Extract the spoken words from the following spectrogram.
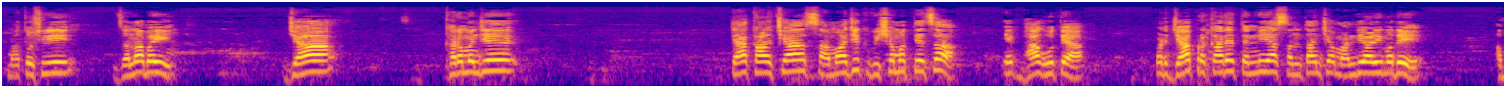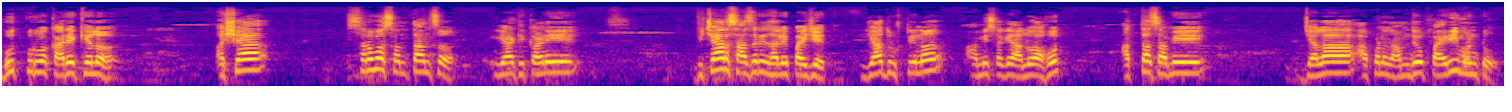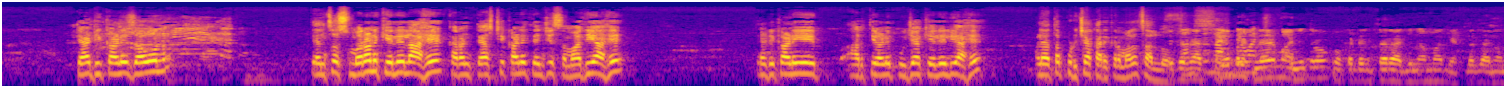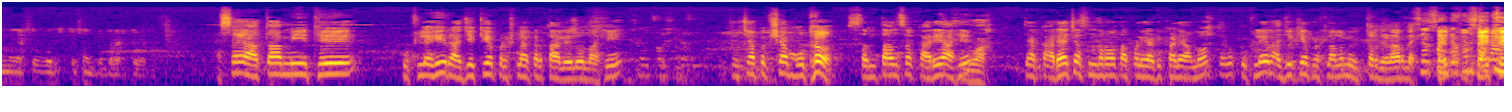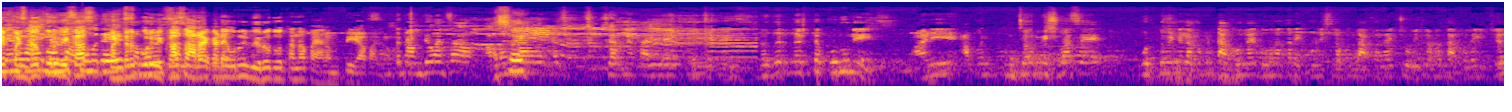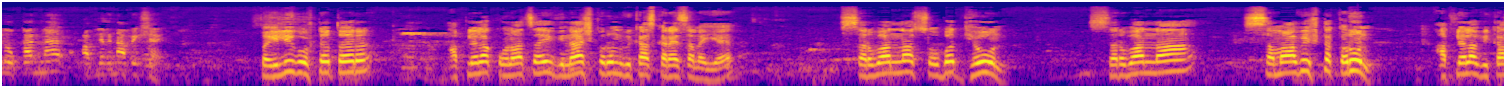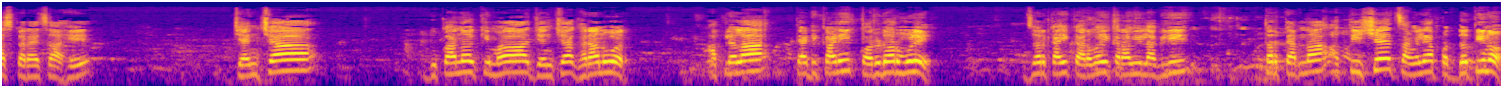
मातोश्री जनाबाई ज्या खरं म्हणजे त्या काळच्या सामाजिक विषमतेचा एक भाग होत्या पण ज्या प्रकारे त्यांनी या संतांच्या मांदियाळीमध्ये अभूतपूर्व कार्य केलं अशा सर्व संतांचं या ठिकाणी विचार साजरे झाले पाहिजेत. या दृष्टीनं आम्ही सगळे आलो आहोत. आत्ताच आम्ही ज्याला आपण नामदेव पायरी म्हणतो त्या ठिकाणी जाऊन त्यांचं स्मरण केलेलं आहे कारण त्याच ठिकाणी त्यांची समाधी आहे. त्या ठिकाणी आरती आणि पूजा केलेली आहे. आणि आता पुढच्या कार्यक्रमाला चाललो राष्ट्रीय प्रश्न माणिकराव यांचा राजीनामा घेतला जाणार नाही असं वरिष्ठ संकट राष्ट्रवादी असं आहे आता मी इथे कुठल्याही राजकीय प्रश्नाकरता आलेलो नाही. त्याच्यापेक्षा मोठं संतांचं कार्य आहे. त्या कार्याच्या संदर्भात आपण या ठिकाणी आलो त्यामुळे कुठल्याही राजकीय प्रश्नाला मी उत्तर देणार नाही. पंढरपूर विकास पंढरपूर विकास आराखड्यावरून विरोध होताना पाहायला मिळते या भागामध्ये. नामदेवांचा असं एक- करण्यात आलेला आहे की नजर नष्ट करू नये. आणि आपण तुमच्यावर विश्वास आहे. पोटनोविंडला पण दाखवलाय. दोन हजार एकोणीसला पण दाखवलाय. चोवीसला पण दाखवलाय. इथल्या लोकांना आपल्याकडनं अपेक्षा आहे. पहिली गोष्ट तर आपल्याला कोणाचाही विनाश करून विकास करायचा नाहीये. सर्वांना सोबत घेऊन सर्वांना समाविष्ट करून आपल्याला विकास करायचा आहे. ज्यांच्या दुकानं किंवा ज्यांच्या घरांवर आपल्याला त्या ठिकाणी कॉरिडॉरमुळे जर काही कारवाई करावी लागली तर त्यांना अतिशय चांगल्या पद्धतीनं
